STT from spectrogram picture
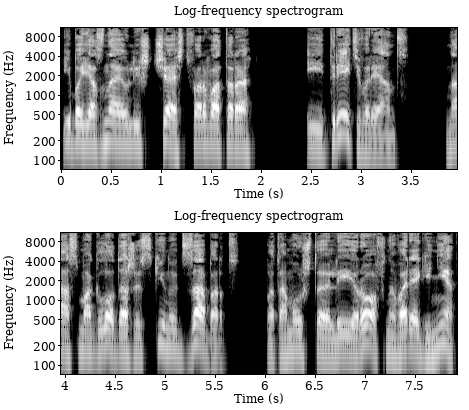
ибо я знаю лишь часть фарватера. И третий вариант. Нас могло даже скинуть за борт, потому что лееров на варяге нет,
